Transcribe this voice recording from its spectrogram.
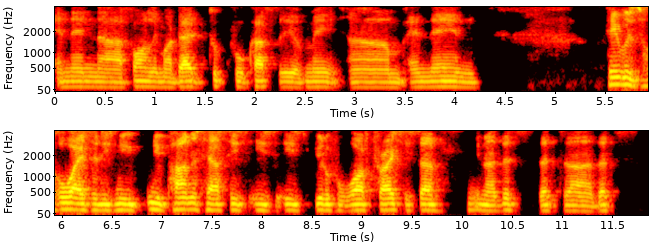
and then uh, finally my dad took full custody of me um, and then he was always at his new new partner's house his, his, his beautiful wife tracy so you know that's that's uh, that's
